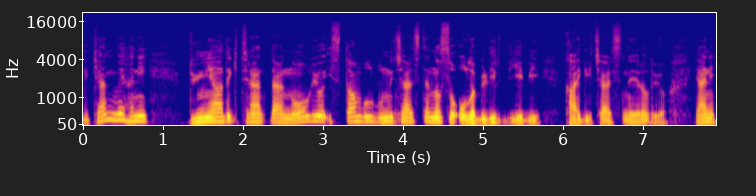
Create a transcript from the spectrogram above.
diken ve hani dünyadaki trendler ne oluyor? İstanbul bunun içerisinde nasıl olabilir diye bir kaygı içerisinde yer alıyor. Yani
